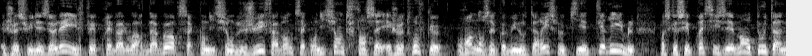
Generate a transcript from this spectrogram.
je suis désolé, il fait prévaloir d'abord sa condition de juif avant de sa condition de français. Et je trouve qu'on rentre dans un communautarisme qui est terrible, parce que c'est précisément tout un,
